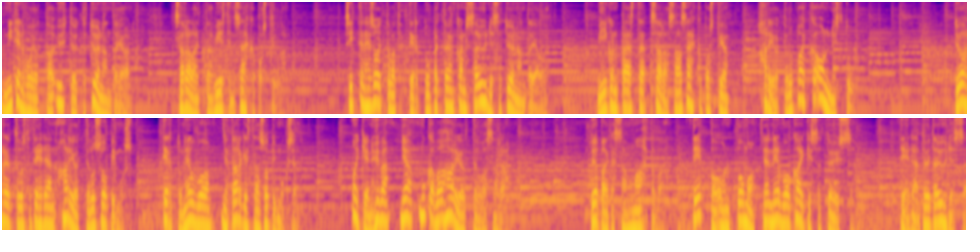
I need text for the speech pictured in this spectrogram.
miten voi ottaa yhteyttä työnantajaan. Sara laittaa viestin sähköpostilla. Sitten he soittavat Terttu-opettajan kanssa yhdessä työnantajalle. Viikon päästä Sara saa sähköpostia. Harjoittelupaikka onnistuu. Työharjoittelusta tehdään harjoittelusopimus. Terttu neuvoo ja tarkistaa sopimuksen. Oikein hyvä ja mukavaa harjoittelua, Sara. Työpaikassa on mahtavaa. Teppo on pomo ja neuvoo kaikissa töissä. Tehdään töitä yhdessä.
